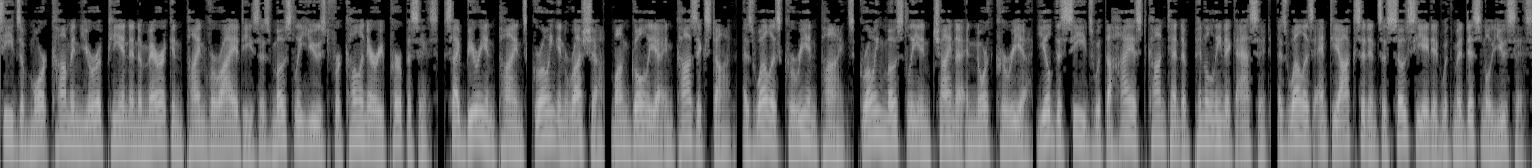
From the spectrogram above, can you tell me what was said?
seeds of more common European and American pine varieties is mostly used for culinary purposes, Siberian pines growing in Russia, Mongolia and Kazakhstan, as well as Korean pines growing mostly in China and North Korea yield the seeds with the highest content of pinolenic acid, as well as antioxidants associated with medicinal uses.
